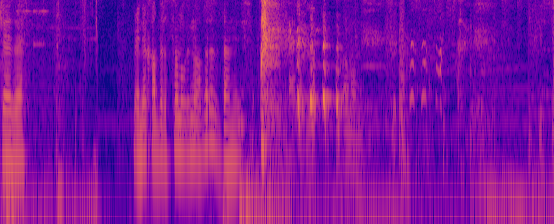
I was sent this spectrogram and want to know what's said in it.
C'de. Beni kaldırırsan oyunu alırız da neyse. Tamam. Siktir.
